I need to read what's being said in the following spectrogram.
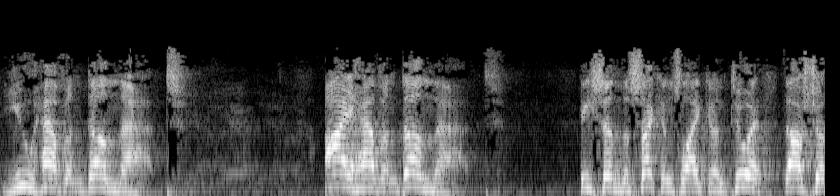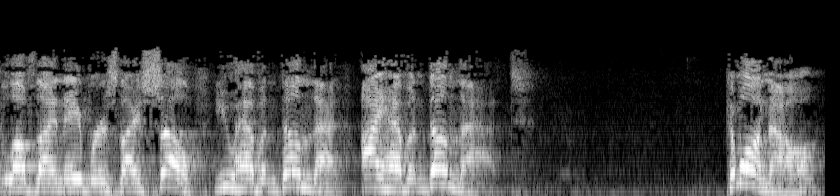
You haven't done that. I haven't done that. He said, The second's like unto it, Thou shalt love thy neighbor as thyself. You haven't done that. I haven't done that. Come on now.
